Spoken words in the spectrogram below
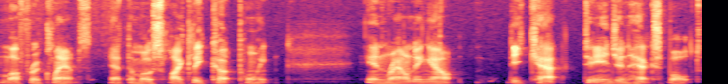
muffler clamps at the most likely cut point and rounding out the cat to engine hex bolt.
